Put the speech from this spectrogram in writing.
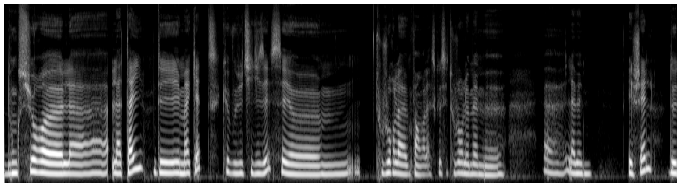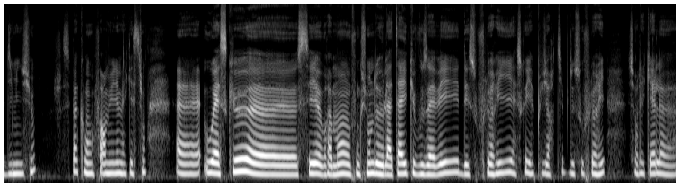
donc sur la, taille des maquettes que vous utilisez, c'est toujours la, enfin voilà, est-ce que c'est toujours le même, la même échelle de diminution? Je ne sais pas comment formuler ma question. Euh, ou est-ce que euh, c'est vraiment en fonction de la taille que vous avez, des souffleries? Est-ce qu'il y a plusieurs types de souffleries sur lesquelles euh,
